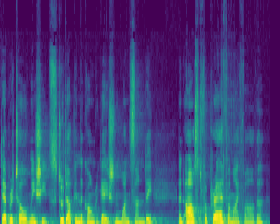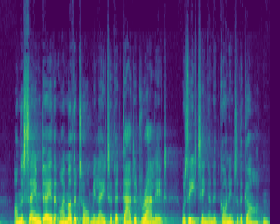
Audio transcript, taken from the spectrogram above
Deborah told me she'd stood up in the congregation one Sunday and asked for prayer for my father on the same day that my mother told me later that Dad had rallied, was eating, and had gone into the garden.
